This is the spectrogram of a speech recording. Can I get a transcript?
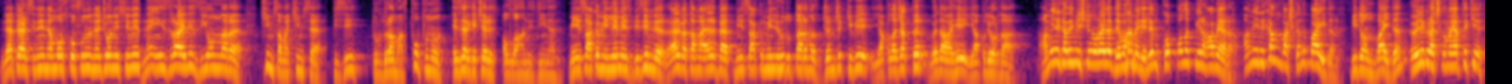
Ne Persini, ne Moskov'unu, ne Johnny'sini, ne İsrail'i, Ziyonları. Kimse ama kimse bizi durduramaz. Topunu ezer geçeriz Allah'ın izniyle. Misak-ı millimiz bizimdir. Elbet ama elbet misak-ı milli hudutlarımız cıncık gibi yapılacaktır ve dahi yapılıyor da. Amerika demişken orayla devam edelim. Kopmalık bir haber. Amerikan Başkanı Biden, Bidon Biden öyle bir açıklama yaptı ki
